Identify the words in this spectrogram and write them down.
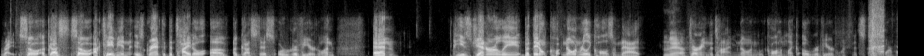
Right. So August so Octavian is granted the title of Augustus or revered one. And he's generally but they don't call, no one really calls him that yeah. during the time. No one would call him like oh revered one. It's too formal.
